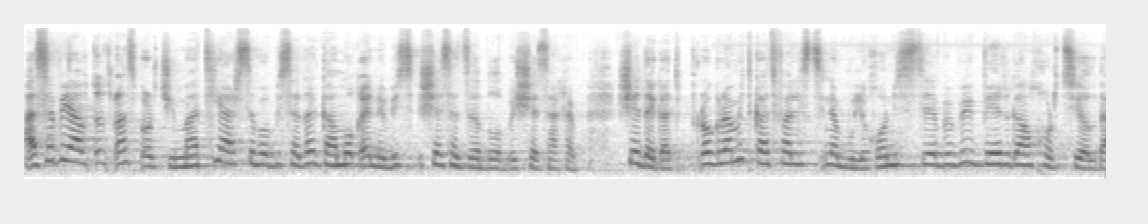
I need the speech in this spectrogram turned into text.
ასევე ავტოტრანსპორტში მათი არსებობისა და გამოყენების შესაძლებლობის შესახებ. შედეგად, პროგრამით გათვალისწინებული ღონისძიებები ვერ განხორციელდა.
